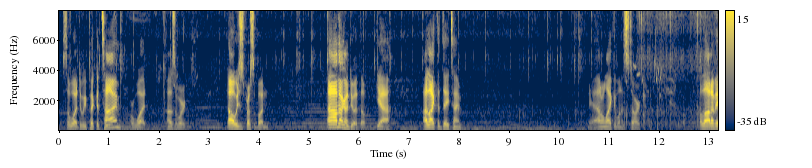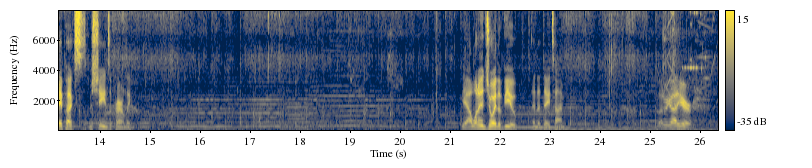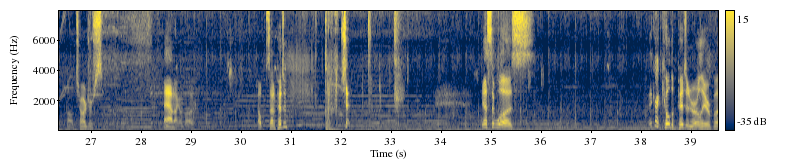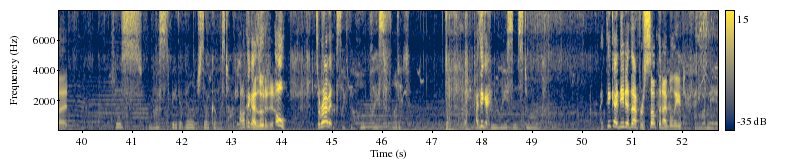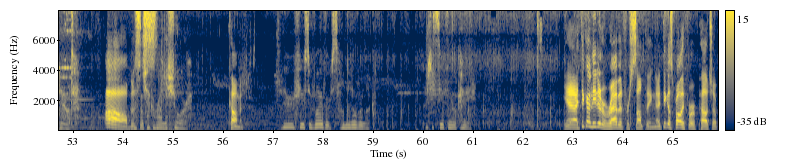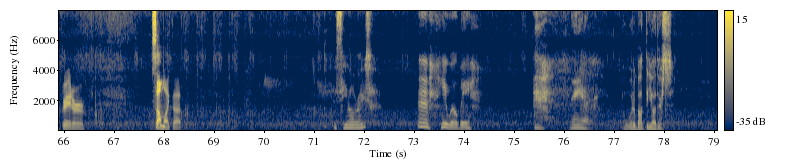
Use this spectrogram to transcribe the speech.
So what, do we pick a time, or what? How does it work? Oh, we just press a button. Uh, I'm not gonna do it, though. Yeah. I like the daytime. Yeah, I don't like it when it's dark. A lot of Apex machines, apparently. Yeah, I want to enjoy the view in the daytime. What do we got here? Oh, chargers. Nah, I'm not gonna bother. Oh, is that a pigeon? Shit! Yes, it was. I think I killed a pigeon earlier, but... This must be the village Zoko was talking about. I don't about. think I looted it. Oh! It's a rabbit! Looks like the whole place flooded. I think I... From the recent storm. I think I needed that for something, I believe. Wonder if anyone made it out. Oh, but it's just... Check around the shore. common. There are a few survivors on that overlook. I should see if they're okay. Yeah, I think I needed a rabbit for something. I think it's probably for a pouch upgrade or something like that. Is he all right? Eh, he will be. There. What about the others?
